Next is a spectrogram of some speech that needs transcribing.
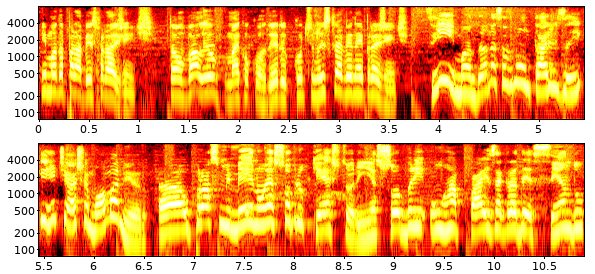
e manda parabéns pra gente. Então valeu, Michael Cordeiro. Continue escrevendo aí pra gente. Sim, mandando essas montagens aí que a gente acha mó maneiro. Ah, o próximo e-mail não é sobre o Castorin, é sobre um rapaz agradecendo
